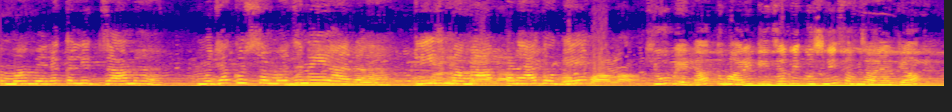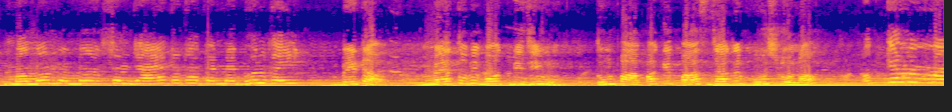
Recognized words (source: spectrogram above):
मम्मा मेरा कल एग्ज़ाम है। मुझे कुछ समझ नहीं आ रहा है। प्लीज़ मम्मा आप पढ़ा दोगे? क्यों बेटा? तुम्हारे टीचर ने कुछ नहीं समझाया क्या? मम्मा मम्मा समझाया तो था पर मैं भूल गई। बेटा मैं तो भी बहुत बिज़ी हूँ। तुम पापा के पास जाकर पूछ लो ना। ओके मम्मा।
